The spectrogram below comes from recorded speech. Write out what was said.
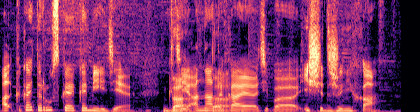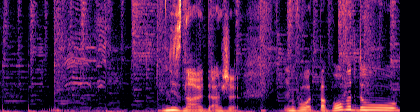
а, какая-то русская комедия, Да, где она да. такая, типа, ищет жениха. Не знаю даже. Вот, по поводу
